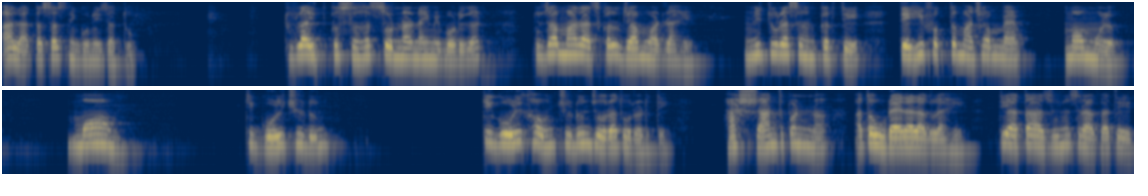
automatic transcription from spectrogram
आला तसाच निघूनही जातो. तुला इतकं सहज सोडणार नाही मी बॉडीगार्ड तुझा माल आजकाल जाम वाढला आहे. मी तुला सहन करते तेही फक्त माझ्या मॅम मॉममुळं. मॉम. ती गोळी चिडून ती गोळी खाऊन चिडून जोरात ओरडते. हा शांतपणा आता उडायला लागला आहे. ती आता अजूनच रागात येत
